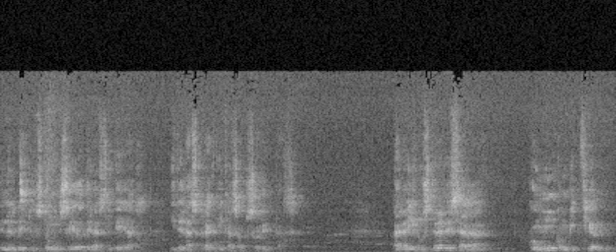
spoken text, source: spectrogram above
en el vetusto museo de las ideas y de las prácticas obsoletas. Para ilustrar esa común convicción,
